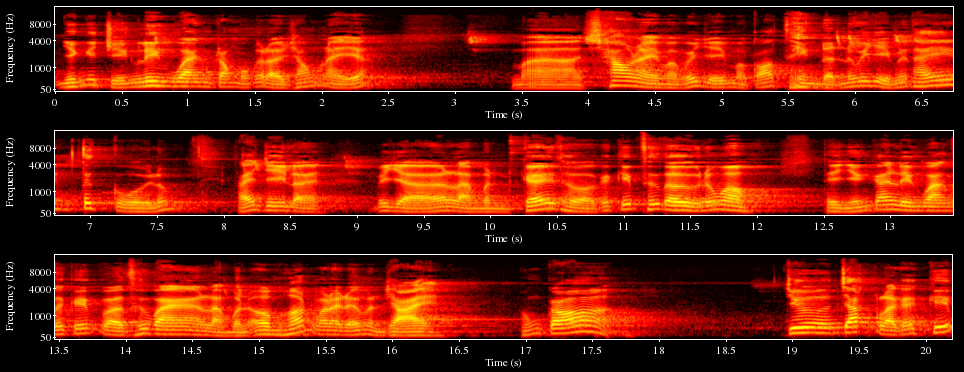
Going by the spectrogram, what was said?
những cái chuyện liên quan trong một cái đời sống này á mà sau này mà quý vị mà có thiền định quý vị mới thấy tức cùi lắm. Phải chi là bây giờ là mình kế thừa cái kiếp thứ tư đúng không? Thì những cái liên quan tới kiếp à, thứ ba là mình ôm hết qua đây để mình xài. Không có chưa chắc là cái kiếp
